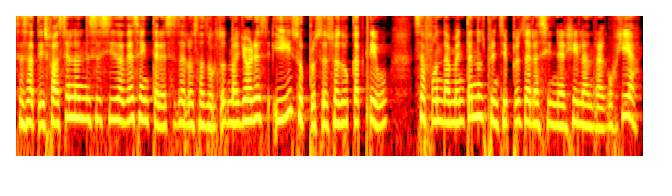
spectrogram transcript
Se satisfacen las necesidades e intereses de los adultos mayores y su proceso educativo se fundamenta en los principios de la sinergia y la andragogía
